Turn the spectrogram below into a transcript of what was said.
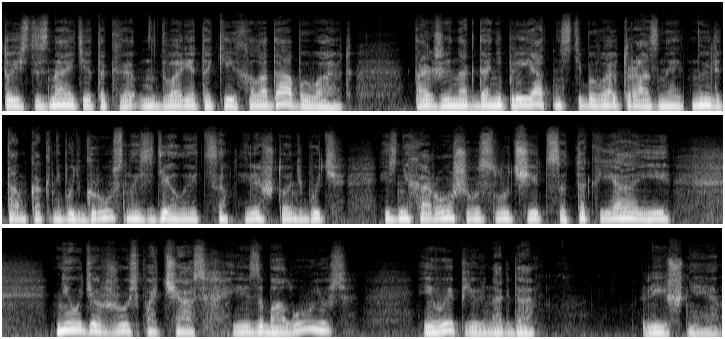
То есть, знаете, так э, на дворе такие холода бывают. Также иногда неприятности бывают разные. Ну или там как-нибудь грустно сделается, или что-нибудь из нехорошего случится. Так я и не удержусь подчас, и забалуюсь, и выпью иногда лишнее.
